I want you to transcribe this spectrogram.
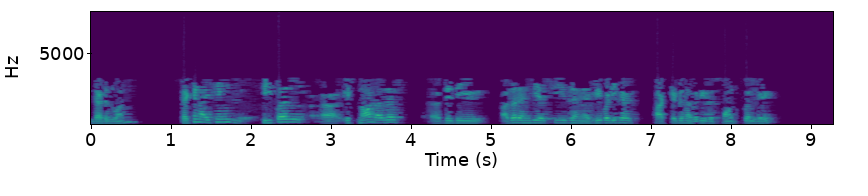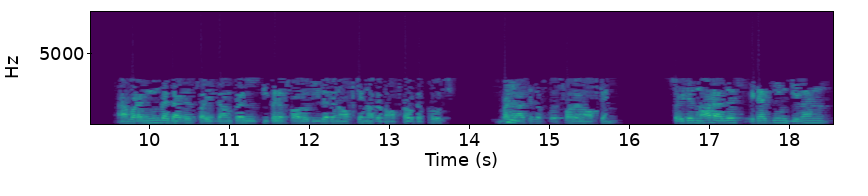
That is one. Second, I think people, uh, it's not as if uh, the, the other NBFCs and everybody has acted in a very responsible way. Uh, what I mean by that is, for example, people have followed either an opt-in or an opt-out approach. Bajaj hmm. is, of course, for an opt-in. So it is not as if it has been given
